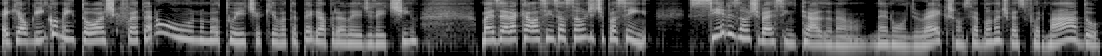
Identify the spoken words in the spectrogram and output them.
é que alguém comentou, acho que foi até no, no meu tweet aqui, eu vou até pegar pra ler direitinho. Mas era aquela sensação de tipo assim. Se eles não tivessem entrado na, né, no One Direction, se a banda tivesse formado,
